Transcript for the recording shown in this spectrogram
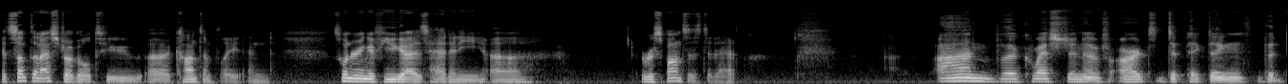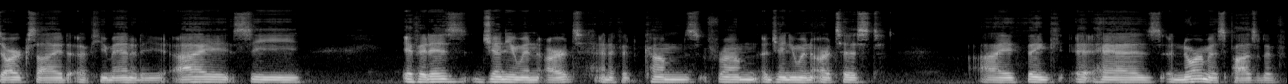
It's something I struggle to uh, contemplate, and I was wondering if you guys had any uh, responses to that on the question of art depicting the dark side of humanity, I see if it is genuine art and if it comes from a genuine artist, I think it has enormous positive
